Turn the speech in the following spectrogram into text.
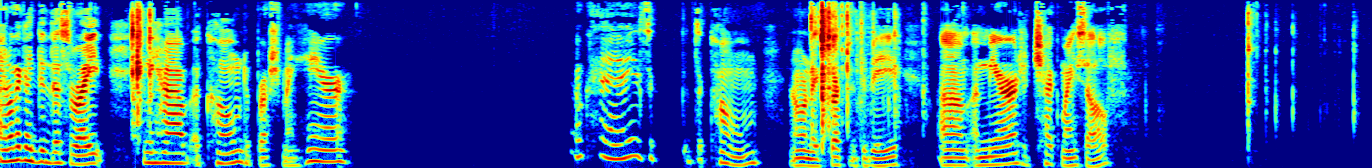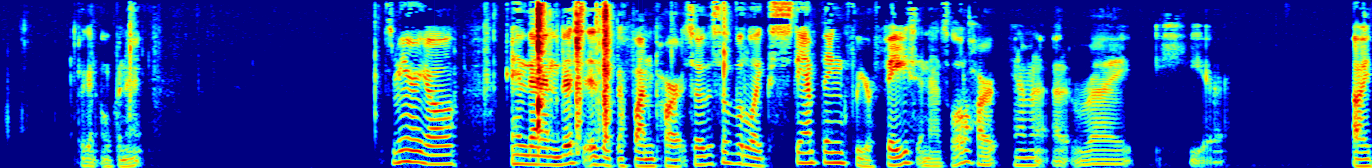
I don't think I did this right. We have a comb to brush my hair. Okay, it's a, it's a comb. I don't want to expect it to be. Um, a mirror to check myself. If I can open it. It's mirror, y'all. And then this is like the fun part. So this is a little like stamp thing for your face and that's a little heart. And I'm to add it right here. I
